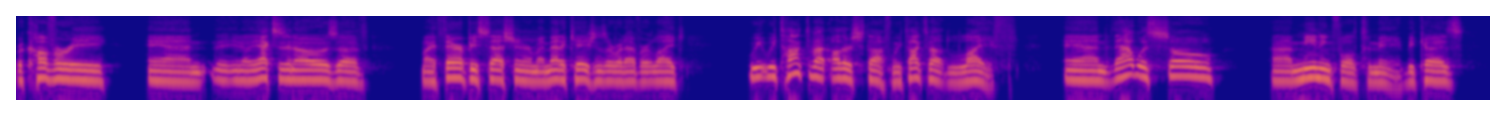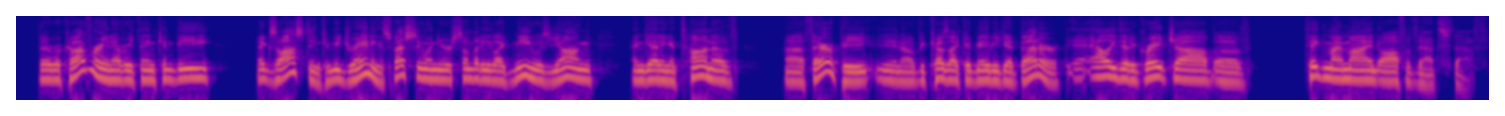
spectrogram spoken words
recovery and you know the X's and O's of my therapy session or my medications or whatever. Like we we talked about other stuff. We talked about life, and that was so uh, meaningful to me because the recovery and everything can be exhausting, can be draining, especially when you're somebody like me who was young and getting a ton of uh, therapy, you know, because I could maybe get better. Allie did a great job of taking my mind off of that stuff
